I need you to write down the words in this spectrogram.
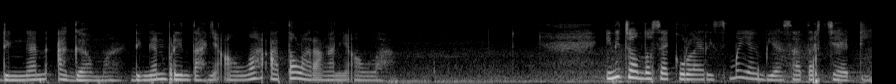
dengan agama dengan perintahnya Allah atau larangannya Allah ini contoh sekularisme yang biasa terjadi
